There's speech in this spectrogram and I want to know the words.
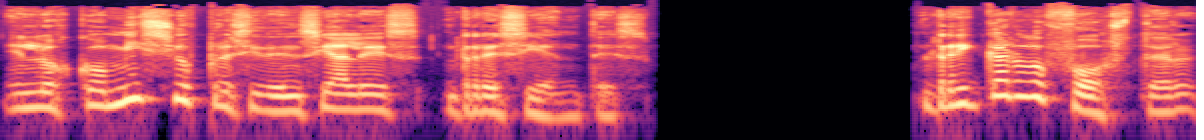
en los comicios presidenciales recientes. Ricardo Foster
